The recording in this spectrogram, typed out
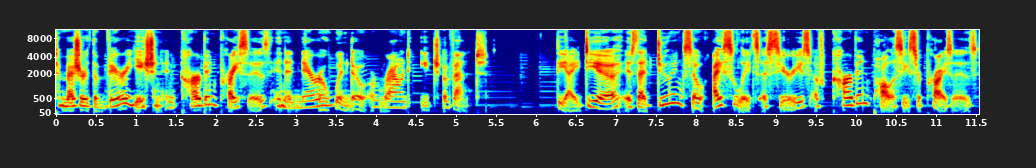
to measure the variation in carbon prices in a narrow window around each event. The idea is that doing so isolates a series of carbon policy surprises,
